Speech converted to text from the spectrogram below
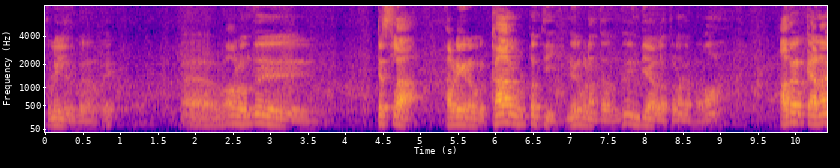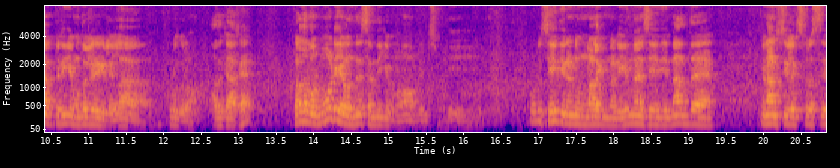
தொழிலதிபர் அவர். அவர் வந்து டெஸ்லா அப்படிங்கிற ஒரு கார் உற்பத்தி நிறுவனத்தை வந்து இந்தியாவில் தொடங்க போகிறோம் அதற்கான பெரிய முதலீடுகள் எல்லாம் கொடுக்குறோம். அதுக்காக பிரதமர் மோடியை வந்து சந்திக்க போகிறோம் அப்படின்னு சொல்லி ஒரு செய்தி ரெண்டு மூணு நாளைக்கு முன்னாடி. என்ன செய்தின்னா இந்த financial express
